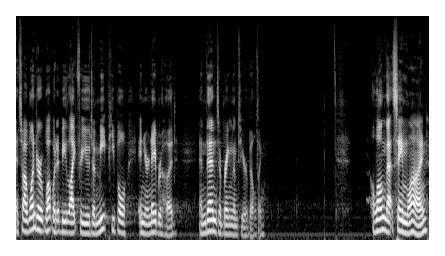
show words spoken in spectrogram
And so I wonder what would it be like for you to meet people in your neighborhood and then to bring them to your building. Along that same line,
